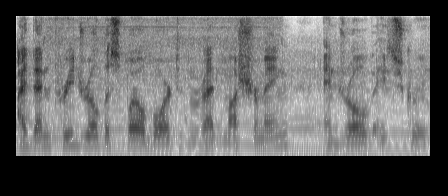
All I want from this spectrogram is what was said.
I then pre-drilled the spoil board to prevent mushrooming and drove a screw.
